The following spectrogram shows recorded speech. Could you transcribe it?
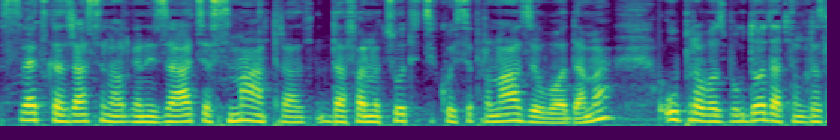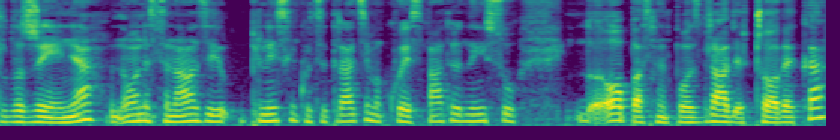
Svetska zdravstvena organizacija smatra da farmaceutici koji se pronalaze u vodama, upravo zbog dodatnog razloženja, one se nalaze pri niskim koncentracijama koje smatraju da nisu opasne po zdravlje čoveka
